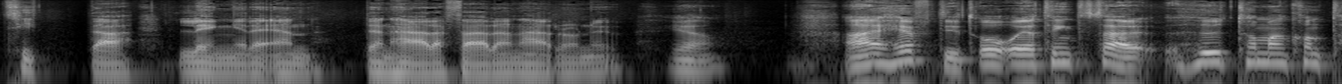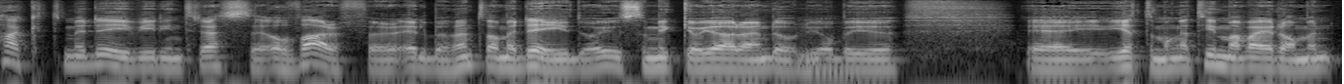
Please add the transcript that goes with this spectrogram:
titta längre än den här affären här och nu. Ja. Nej, häftigt. Och, och, jag tänkte så här, hur tar man kontakt med dig vid intresse och varför? Eller behöver inte vara med dig, du har ju så mycket att göra ändå. Du mm. jobbar ju eh, jättemånga timmar varje dag. Men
